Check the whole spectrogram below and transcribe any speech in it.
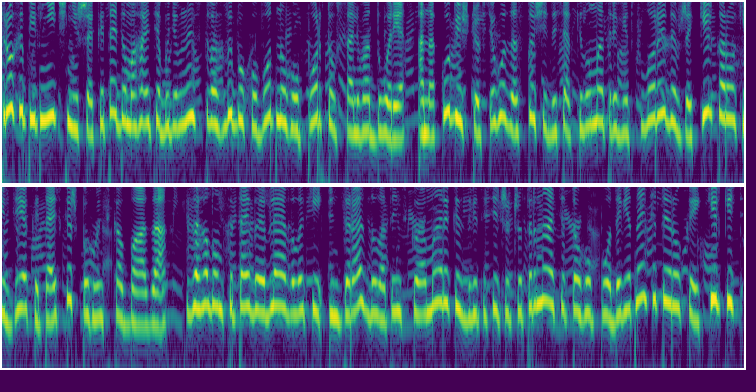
Трохи північніше Китай домагається будівництва глибоководного порту в Сальвадорі. А на Кубі, що всього за 160 кілометрів від Флориди, вже кілька років діє китайська шпигунська база. Загалом Китай виявляє великий інтерес до Латинської Америки з 2014 по 19 роки. Кількість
